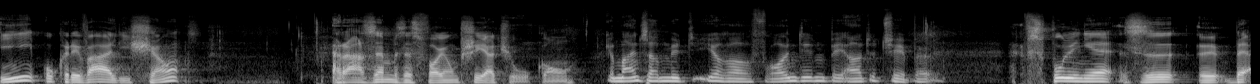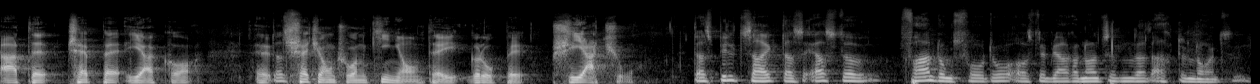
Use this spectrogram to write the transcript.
i ukrywali się razem ze swoją przyjaciółką. gemeinsam mit ihrer Freundin Beate Zschäpe. wspólnie z y, Beatę Czepę jako y, Das- trzecią członkinią tej grupy przyjaciół. Das Bild zeigt das erste Fahndungsfoto aus dem Jahre 1998.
